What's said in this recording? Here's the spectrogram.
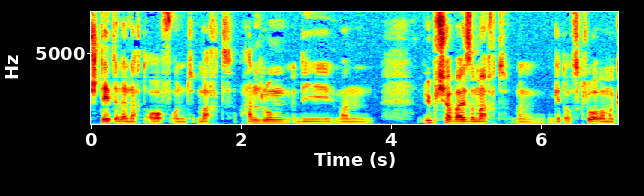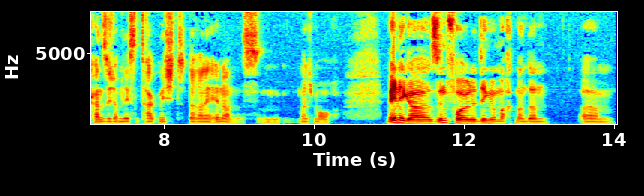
steht in der Nacht auf und macht Handlungen, die man üblicherweise macht. Man geht aufs Klo, aber man kann sich am nächsten Tag nicht daran erinnern. Das ist manchmal auch weniger sinnvolle Dinge macht man dann ähm,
